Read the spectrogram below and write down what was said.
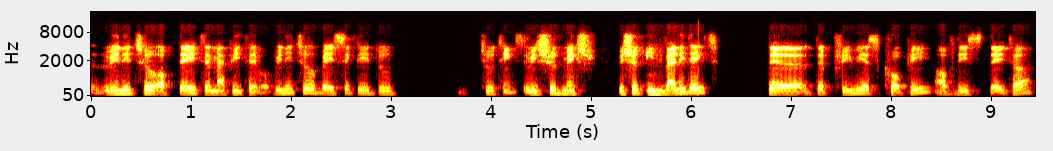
we need to update the mapping table. We need to basically do two things. We should make we should invalidate the, the previous copy of this data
